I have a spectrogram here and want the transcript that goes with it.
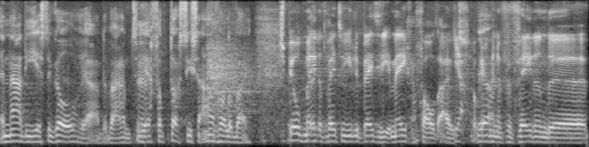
en na die eerste goal, ja, er waren natuurlijk echt fantastische aanvallen bij. Speelt mee, dat weten jullie beter, die mega valt uit. Ja. Ook echt met een vervelende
